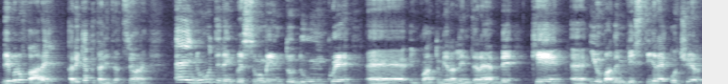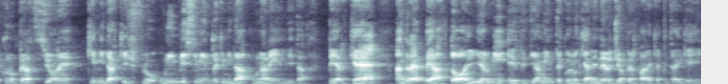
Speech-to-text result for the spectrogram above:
devono fare ricapitalizzazione. È inutile in questo momento dunque, eh, in quanto mi rallenterebbe, che eh, io vado a investire o cerco un'operazione che mi dà cash flow, un investimento che mi dà una rendita, perché andrebbe a togliermi effettivamente quello che ha l'energia per fare capital gain.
